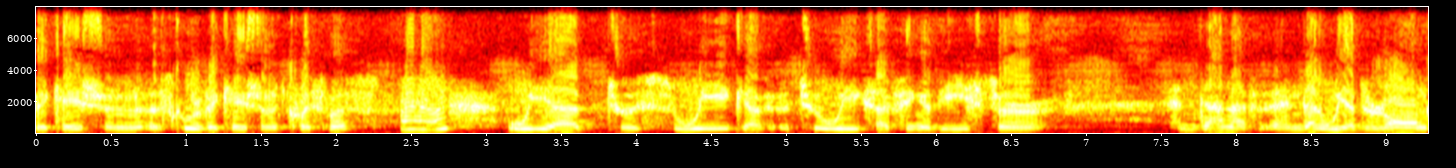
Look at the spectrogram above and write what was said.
vacation, a school vacation at Christmas. Mm-hmm. We had two week, uh, two weeks, I think, at Easter, and then and then we had a long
